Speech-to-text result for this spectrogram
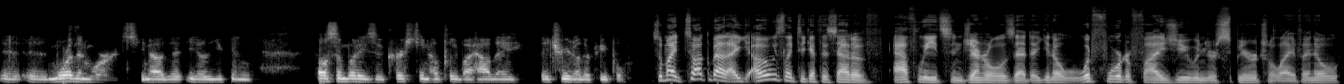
more than words. You know that you know you can tell somebody's a Christian hopefully by how they they treat other people. So, Mike, talk about. I, I always like to get this out of athletes in general. Is that uh, you know what fortifies you in your spiritual life? I know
